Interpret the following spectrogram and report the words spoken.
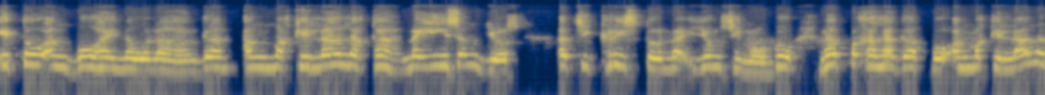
ito ang buhay na walang hanggan, ang makilala ka na isang Diyos at si Kristo na iyong sinugo. Napakalaga po ang makilala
